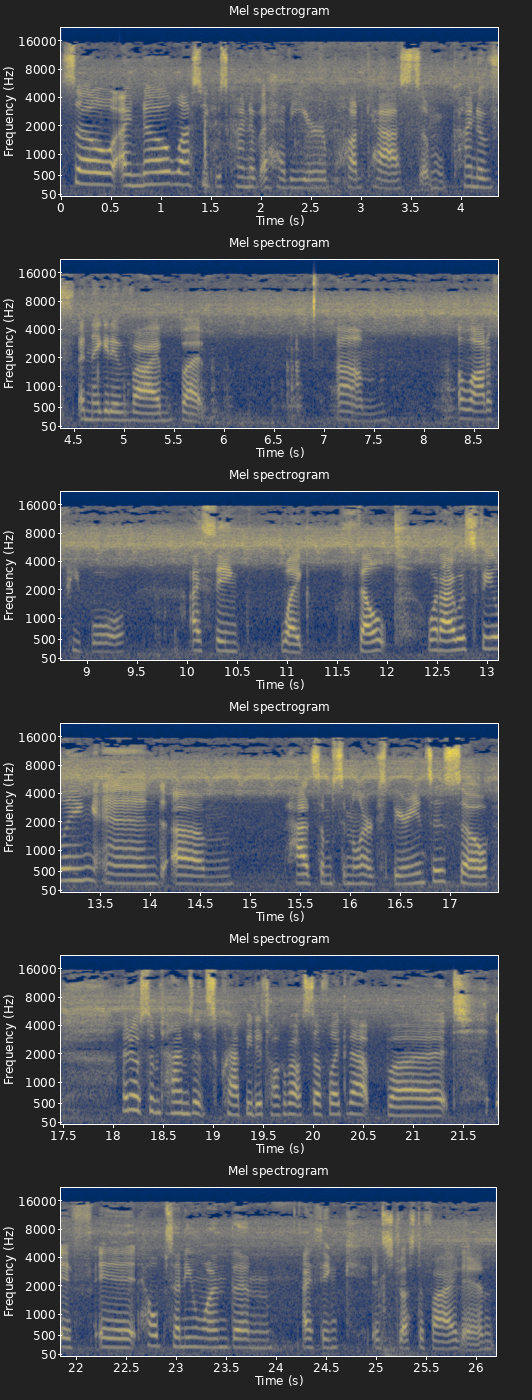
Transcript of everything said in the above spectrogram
So I know last week was kind of a heavier podcast, um, kind of a negative vibe, but um, a lot of people, I think, like felt what I was feeling and um, had some similar experiences. So I know sometimes it's crappy to talk about stuff like that, but if it helps anyone, then I think it's justified and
